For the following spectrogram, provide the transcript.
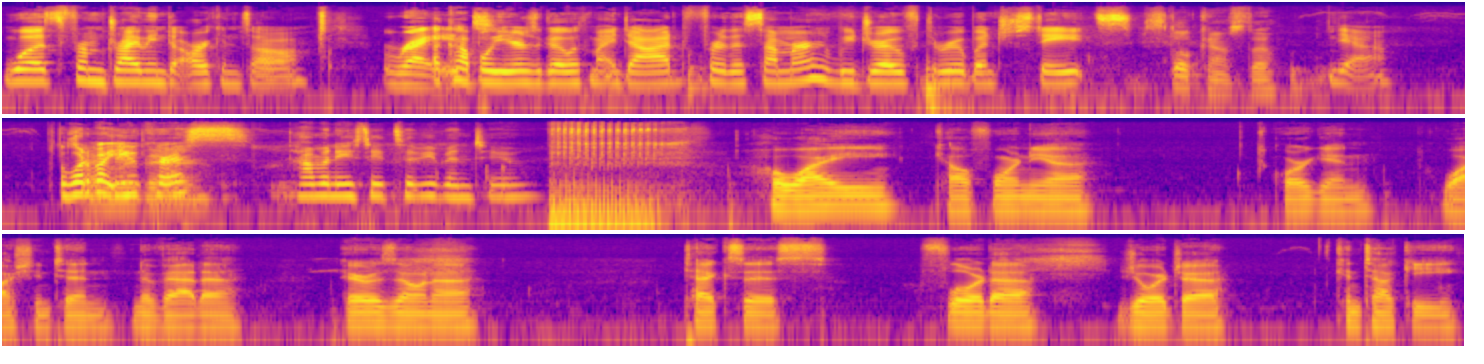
was from driving to Arkansas Right. a couple years ago with my dad for the summer. We drove through a bunch of states. Still counts though. Yeah. What about Somewhere you, there. Chris? How many states have you been to? Hawaii, California, Oregon, Washington, Nevada, Arizona, Texas, Florida, Georgia, Kentucky,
